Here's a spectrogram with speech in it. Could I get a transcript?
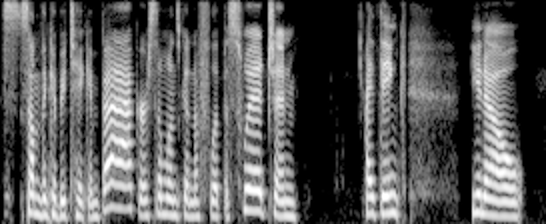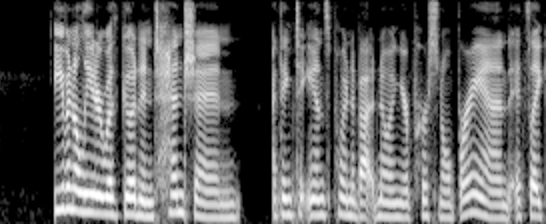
something could be taken back or someone's going to flip a switch. And I think, you know, even a leader with good intention I think to Anne's point about knowing your personal brand, it's like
